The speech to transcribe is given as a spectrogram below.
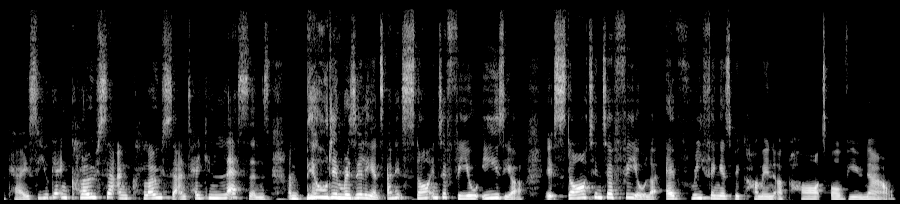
Okay, so you're getting closer and closer and taking lessons and building resilience, and it's starting to feel easier. It's starting to feel like everything is becoming a part of you now.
